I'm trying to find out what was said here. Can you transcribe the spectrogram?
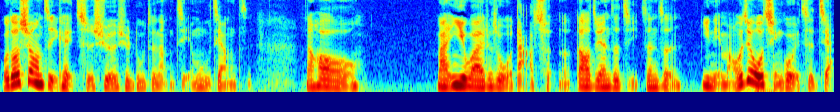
我都希望自己可以持续的去录这档节目这样子。然后蛮意外，就是我达成了。到今天这集整整一年嘛，我记得我请过一次假，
